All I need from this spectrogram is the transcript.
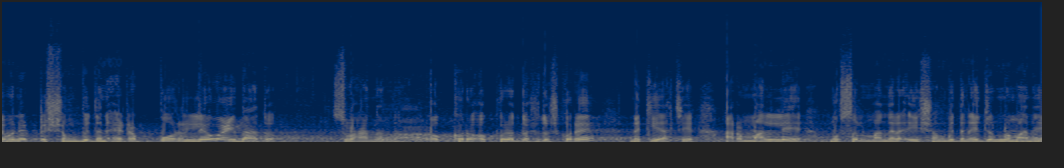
এমন একটি সংবিধান, এটা পড়লেও ইবাদত। সুবাহান্লাহ অক্ষরে অক্ষরে দশ দশ করে নাকি আছে। আর মানলে মুসলমানেরা এই সংবিধান এই জন্য মানে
